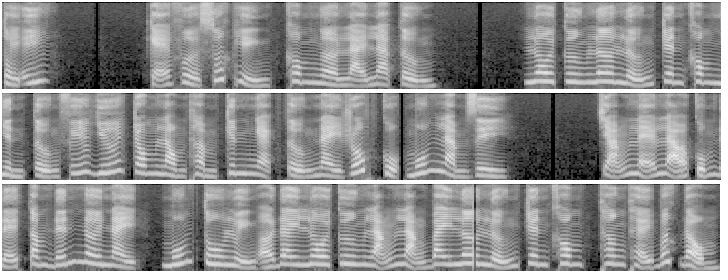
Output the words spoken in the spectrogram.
tùy ý. Kẻ vừa xuất hiện, không ngờ lại là tượng. Lôi cương lơ lửng trên không nhìn tượng phía dưới trong lòng thầm kinh ngạc tượng này rốt cuộc muốn làm gì. Chẳng lẽ lão cũng để tâm đến nơi này, muốn tu luyện ở đây lôi cương lặng lặng bay lơ lửng trên không, thân thể bất động.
